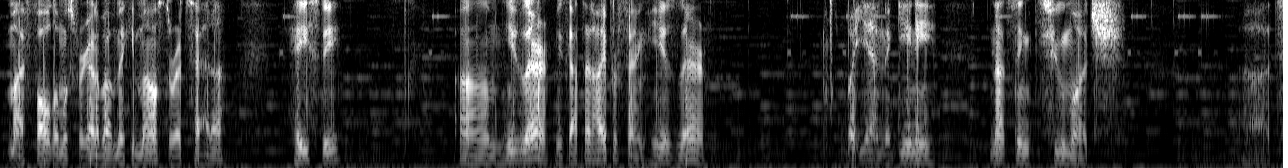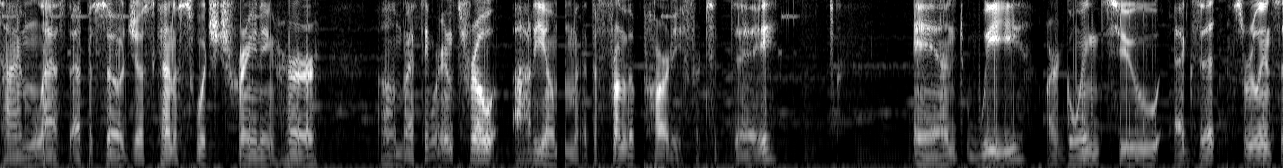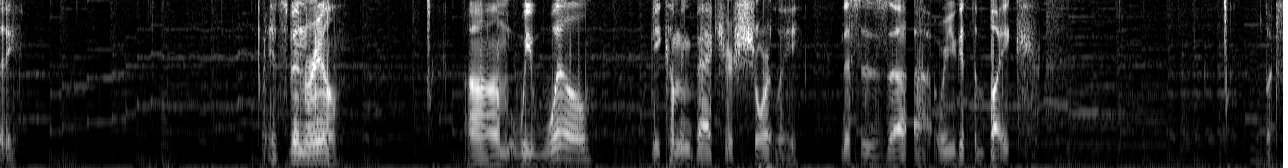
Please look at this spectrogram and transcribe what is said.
my fault. Almost forgot about Mickey Mouse, the Rattata. Hasty. Um, he's there. He's got that Hyper Fang. He is there. But yeah, Nagini, not seeing too much uh, time last episode, just kind of switch training her. Um, but I think we're going to throw Adium at the front of the party for today. And we are going to exit Cerulean City. It's been real. Um, we will be coming back here shortly. This is uh, where you get the bike.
